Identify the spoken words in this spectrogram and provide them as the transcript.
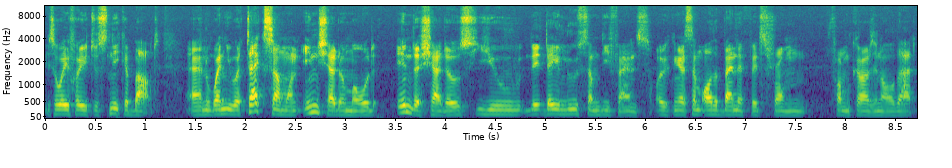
it's a way for you to sneak about. And when you attack someone in shadow mode, in the shadows, you they, they lose some defense, or you can get some other benefits from, from cards and all that.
